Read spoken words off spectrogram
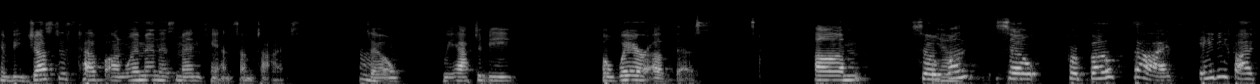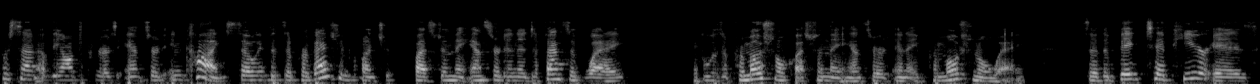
can be just as tough on women as men can sometimes. Hmm. So we have to be aware of this. Um, so yeah. one, so for both sides, 85% of the entrepreneurs answered in kind. So if it's a prevention question, they answered in a defensive way. If it was a promotional question, they answered in a promotional way. So the big tip here is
